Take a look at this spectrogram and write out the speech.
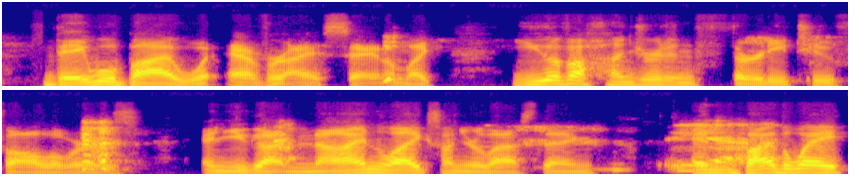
they will buy whatever I say and I'm like you have 132 followers and you got 9 likes on your last thing and yeah by the way,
